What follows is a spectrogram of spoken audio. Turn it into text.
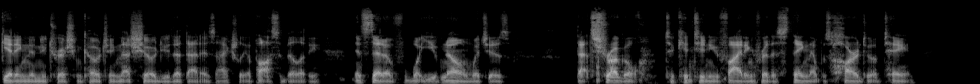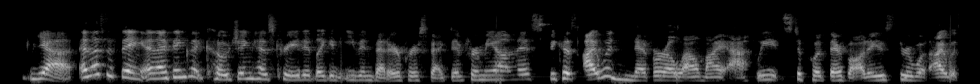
getting the nutrition coaching that showed you that that is actually a possibility instead of what you've known which is that struggle to continue fighting for this thing that was hard to obtain yeah and that's the thing and i think that coaching has created like an even better perspective for me on this because i would never allow my athletes to put their bodies through what i was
